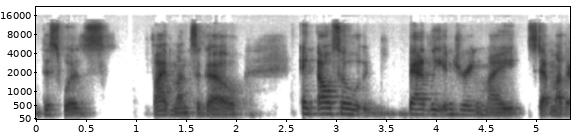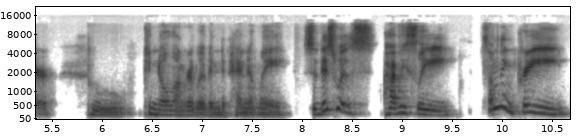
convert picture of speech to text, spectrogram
This was five months ago and also badly injuring my stepmother who can no longer live independently. So this was obviously something pretty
